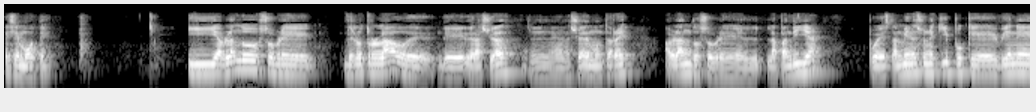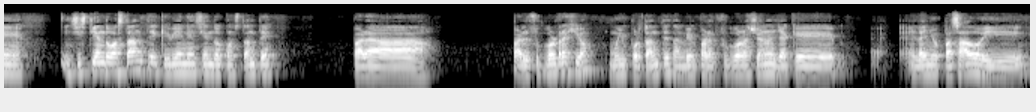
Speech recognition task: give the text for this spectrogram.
ese mote. Y hablando sobre del otro lado de, de, de la ciudad, en, la ciudad de Monterrey, hablando sobre la pandilla, pues también es un equipo que viene insistiendo bastante, que viene siendo constante para, para el fútbol regio, muy importante también para el fútbol nacional, ya que el año pasado y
